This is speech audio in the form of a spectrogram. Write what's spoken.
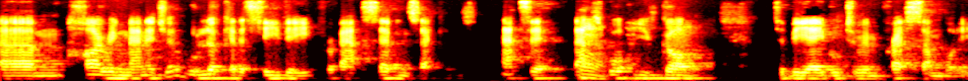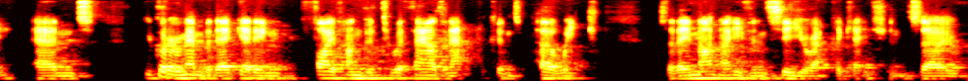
um, hiring manager will look at a CV for about seven seconds. That's it. That's mm. what you've got to be able to impress somebody. And you've got to remember they're getting 500 to 1,000 applicants per week. So they might not even see your application. So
